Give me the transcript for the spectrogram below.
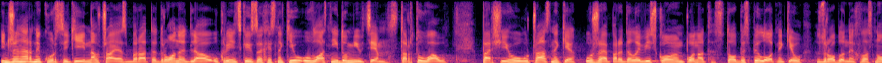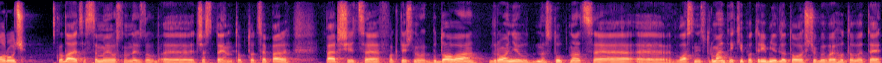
Інженерний курс, який навчає збирати дрони для українських захисників у власній домівці, стартував. Перші його учасники уже передали військовим понад 100 безпілотників, зроблених власноруч. Складається з семи основних е, частин. Тобто, це пер, перші це фактично будова дронів. Наступна це е, власні інструменти, які потрібні для того, щоб виготовити.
